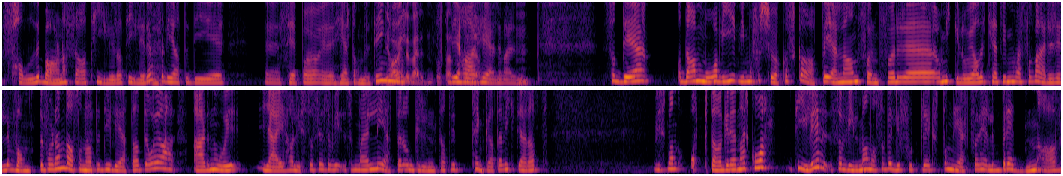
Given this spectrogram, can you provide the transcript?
faller barna fra tidligere og tidligere mm. fordi at de Eh, se på helt andre ting. De har hele verden på paden De har hele verden. Mm. Så det, og da må vi, vi må forsøke å skape en eller annen form for om ikke lojalitet, vi må i hvert fall være relevante for dem. Da, sånn at mm. de vet at å ja, er det noe jeg har lyst til å se, så, vi, så må jeg lete. Og grunnen til at vi tenker at det er viktig, er at hvis man oppdager NRK tidlig, så vil man også veldig fort bli eksponert for hele bredden av,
